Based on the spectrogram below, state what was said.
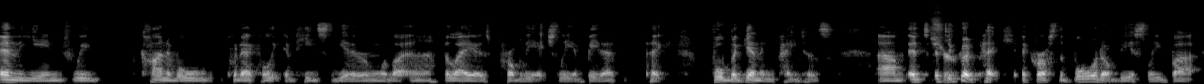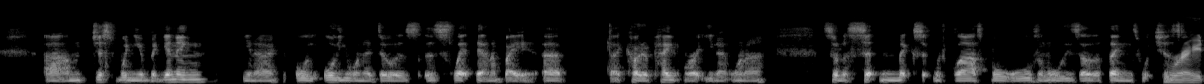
in the end we kind of all put our collective heads together and we're like uh, Vallejo is probably actually a better pick for beginning painters. Um, it's, it's a good pick across the board obviously but um, just when you're beginning you know all, all you want to do is, is slap down a, ba- a, a coat of paint right you don't want to sort of sit and mix it with glass balls and all these other things which is Right.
